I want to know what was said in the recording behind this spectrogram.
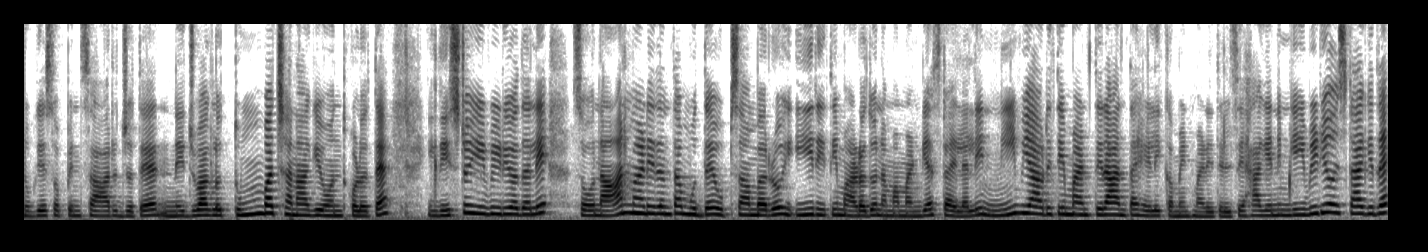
ನುಗ್ಗೆ ಸೊಪ್ಪಿನ ಸಾರು ಜೊತೆ ನಿಜವಾಗ್ಲೂ ತುಂಬ ಚೆನ್ನಾಗಿ ಹೊಂದ್ಕೊಳ್ಳುತ್ತೆ. ಇದಿಷ್ಟು ಈ ವಿಡಿಯೋದಲ್ಲಿ. ಸೊ ನಾನು ಮಾಡಿದಂಥ ಮುದ್ದೆ ಉಪ್ಸಾಂಬಾರು ಈ ರೀತಿ ಮಾಡೋದು ನಮ್ಮ ಮಂಡ್ಯ ಸ್ಟೈಲಲ್ಲಿ ನೀವು ಯಾವ ರೀತಿ ಮಾಡ್ತೀರಾ ಅಂತ ಹೇಳಿ ಕಮೆಂಟ್ ಮಾಡಿ ತಿಳಿಸಿ. ಹಾಗೆ ನಿಮಗೆ ಈ ವಿಡಿಯೋ ಇಷ್ಟ ಆಗಿದ್ರೆ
